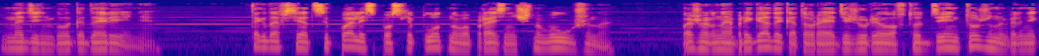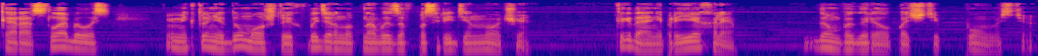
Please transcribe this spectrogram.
на День Благодарения. Тогда все отсыпались после плотного праздничного ужина. Пожарная бригада, которая дежурила в тот день, тоже наверняка расслабилась, и никто не думал, что их выдернут на вызов посреди ночи. Когда они приехали, дом выгорел почти полностью.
